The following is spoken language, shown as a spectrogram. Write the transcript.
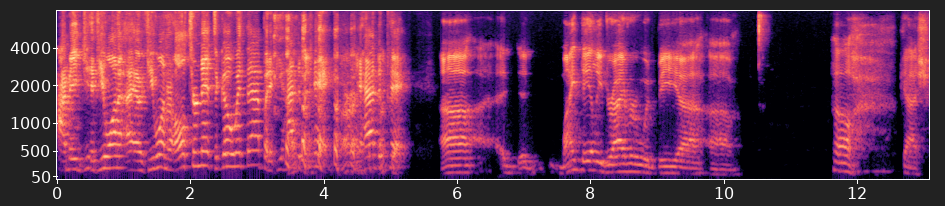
i mean if you want to if you want an alternate to go with that but if you had to pick right. you had to Okay. pick Uh, my daily driver would be, uh, um, oh gosh,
